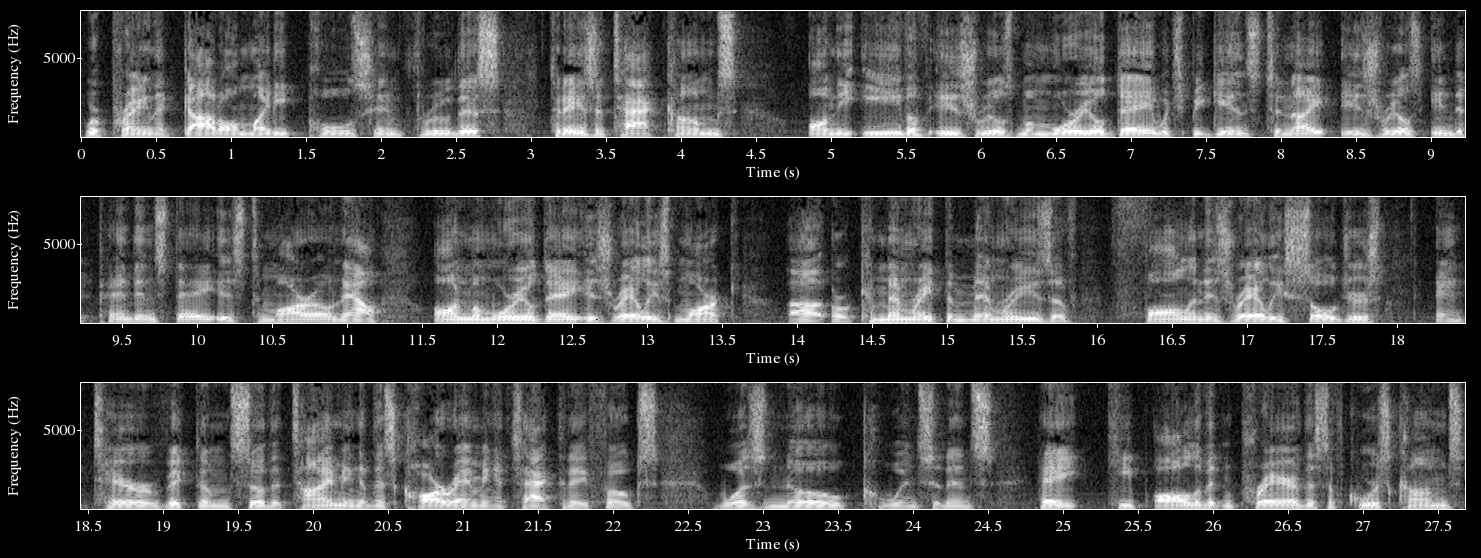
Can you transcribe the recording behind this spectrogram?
We're praying that God Almighty pulls him through this. Today's attack comes on the eve of Israel's Memorial Day, which begins tonight. Israel's Independence Day is tomorrow. Now, on Memorial Day, Israelis mark uh, or commemorate the memories of fallen Israeli soldiers and terror victims. So the timing of this car ramming attack today, folks, was no coincidence. Hey, keep all of it in prayer. This, of course, comes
